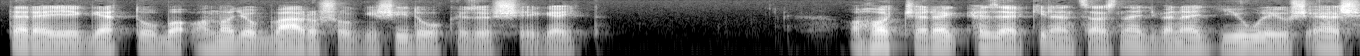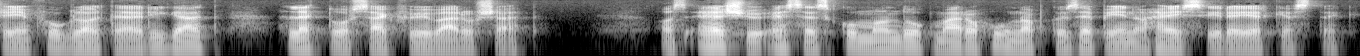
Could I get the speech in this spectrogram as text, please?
tereljék gettóba a nagyobb városok zsidó közösségeit. A hadsereg 1941. július 1-én foglalta el Rigát, Lettország fővárosát. Az első SS kommandók már a hónap közepén a helyszíre érkeztek.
